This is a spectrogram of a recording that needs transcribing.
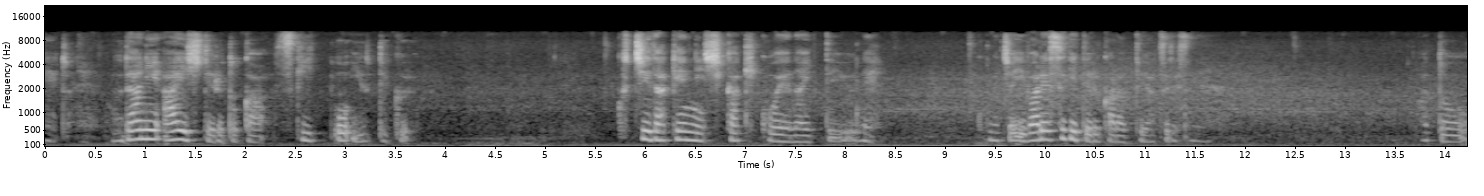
えっ、ー、とね無駄に愛してるとか好きを言ってくる。口だけにしか聞こえないっていうね。めっちゃ言われすぎてるからってやつですね。あと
